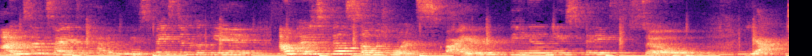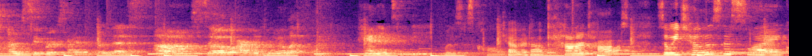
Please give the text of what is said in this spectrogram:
I'm so excited to have a new space to cook in. I, I just feel so much more inspired being in a new space. So yeah, I'm super excited for this. Um, so I don't know if we're gonna let pan into the, what is this called? Countertop? Countertops. So we chose this like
